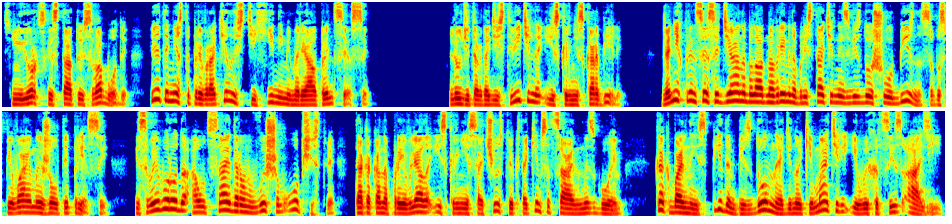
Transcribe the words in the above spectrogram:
с Нью-Йоркской статуей свободы, и это место превратилось в стихийный мемориал принцессы. Люди тогда действительно искренне скорбели. Для них принцесса Диана была одновременно блистательной звездой шоу-бизнеса, воспеваемой желтой прессой, и своего рода аутсайдером в высшем обществе, так как она проявляла искреннее сочувствие к таким социальным изгоям, как больные СПИДом, бездомные, одинокие матери и выходцы из Азии.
